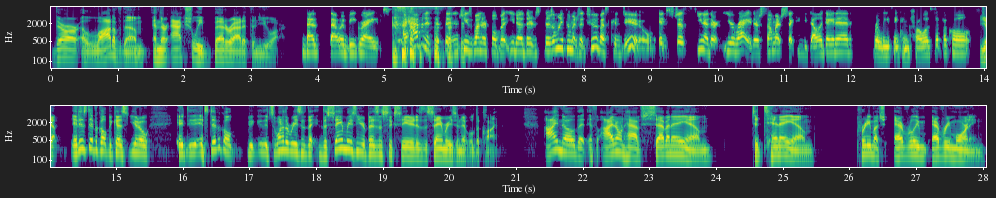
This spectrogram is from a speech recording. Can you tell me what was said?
there are a lot of them, and they're actually better at it than you are. That's that would be great. I have an assistant and she's wonderful, but you know, there's there's only so much that two of us can do. It's just, you know, there you're right. There's so much that can be delegated releasing control is difficult. Yep, it is difficult because you know it, it's difficult. It's one of the reasons that the same reason your business succeeded is the same reason it will decline. I know that if I don't have 7 a.m. to 10 a.m. pretty much every every morning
